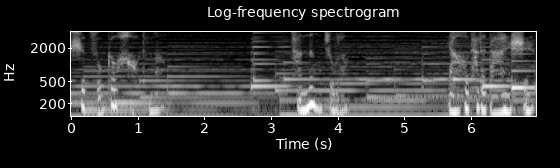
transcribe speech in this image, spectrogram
是足够好的吗？他愣住了，然后他的答案是：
